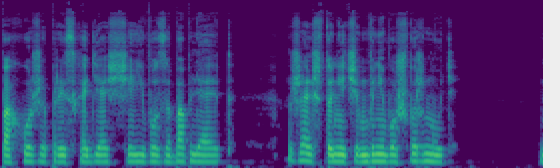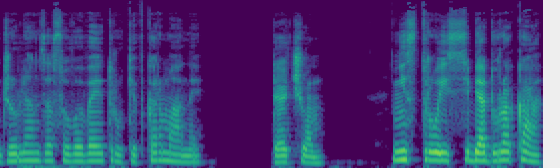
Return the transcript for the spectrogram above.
Похоже, происходящее его забавляет. Жаль, что нечем в него швырнуть. Джулиан засовывает руки в карманы. «Ты о чем?» «Не строй из себя дурака!»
